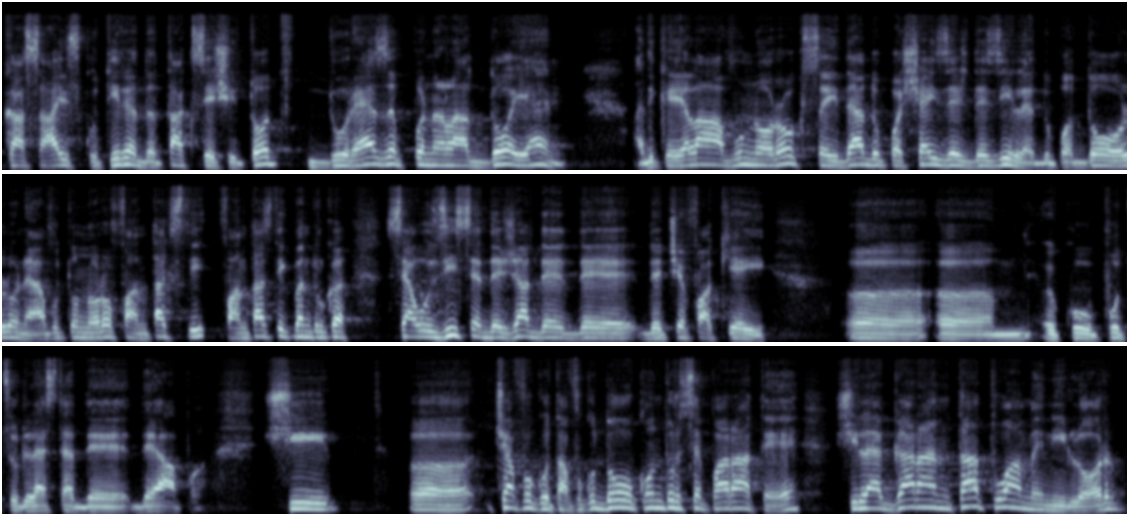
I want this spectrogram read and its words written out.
ca să ai scutire de taxe și tot, durează până la 2 ani. Adică el a avut noroc să-i dea după 60 de zile, după două luni. A avut un noroc fantastic, fantastic pentru că se auzise deja de, de, de ce fac ei uh, uh, cu puțurile astea de, de apă. Și uh, ce a făcut? A făcut două conturi separate și le-a garantat oamenilor,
